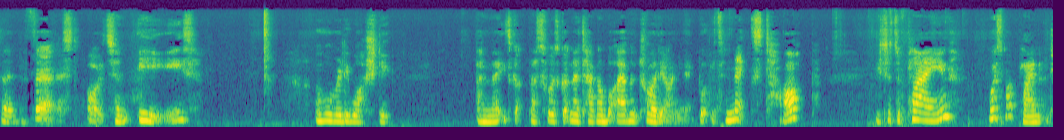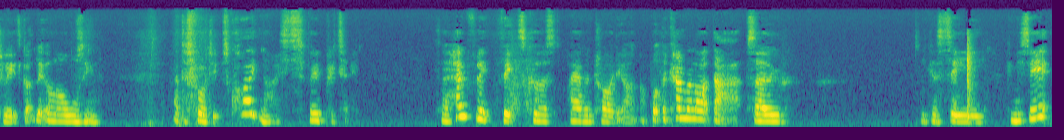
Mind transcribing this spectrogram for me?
So the first item is, I've already washed it and it's got that's why it's got no tag on but I haven't tried it on yet but it's Next top it's just a plain well it's not plain actually it's got little holes in I just thought it was quite nice it's very pretty so hopefully it fits because I haven't tried it on. I put the camera like that so you can see, can you see it?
